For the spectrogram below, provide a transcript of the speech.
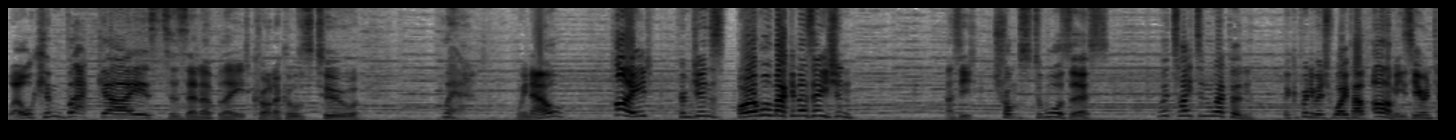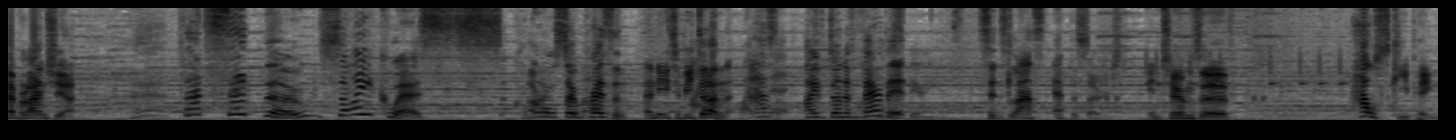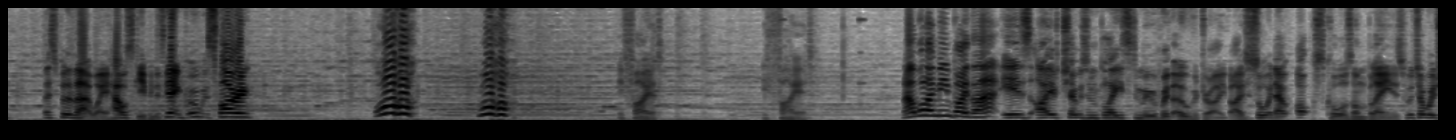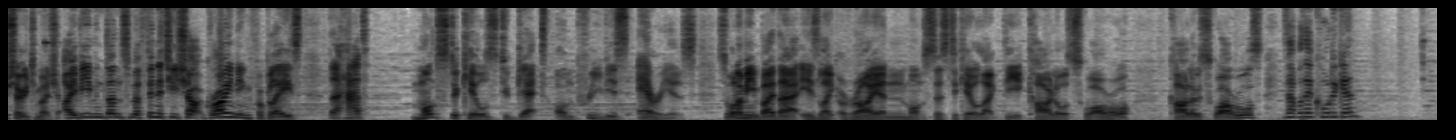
Welcome back, guys, to Xenoblade Chronicles 2, where we now hide from Jin's horrible mechanization as he trumps towards us with a Titan weapon that can pretty much wipe out armies here in Temperantia. That said, though, side quests are also present and need to be done, as. I've done a fair bit experience. since last episode in terms of housekeeping. Let's put it that way. Housekeeping. It's getting. Oh, it's firing. Whoa! Whoa! It fired. It fired. Now, what I mean by that is I've chosen Blaze to move with Overdrive. I've sorted out Aux cores on Blaze, which I won't show you too much. I've even done some affinity chart grinding for Blaze that had monster kills to get on previous areas. So what I mean by that is like Orion monsters to kill, like the Carlos Squirrel. Carlos Squirrels? Is that what they're called again?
